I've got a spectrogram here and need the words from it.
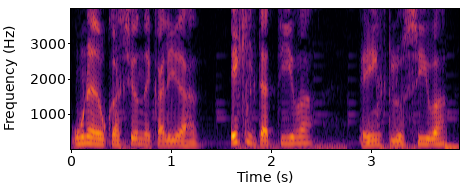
una educación de calidad equitativa e inclusiva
